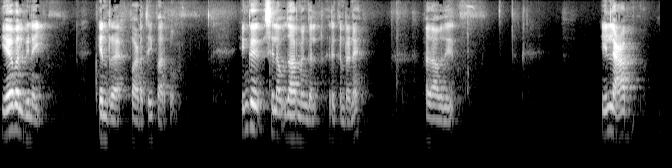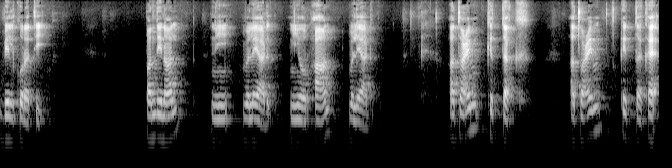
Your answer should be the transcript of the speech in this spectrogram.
ஏவல் வினை என்ற பாடத்தை பார்ப்போம். இங்கு சில உதாரணங்கள் இருக்கின்றன. அதாவது இல்அப் பில் குரத்தி பந்தினால் நீ விளையாடு. நீ ஒரு ஆண் விளையாடு. அத்வைம் கித்தக். அத்வைம் கித்தக.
